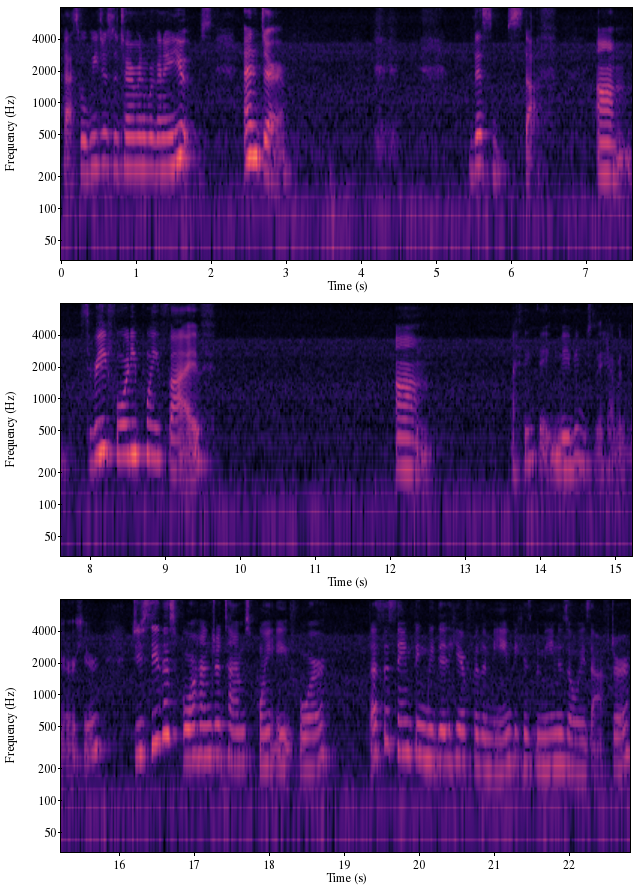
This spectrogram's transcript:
That's what we just determined we're going to use. Enter this stuff. Um, 340.5. Um, I think they, maybe do they have an error here. Do you see this 400 times 0.84? That's the same thing we did here for the mean because the mean is always after.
